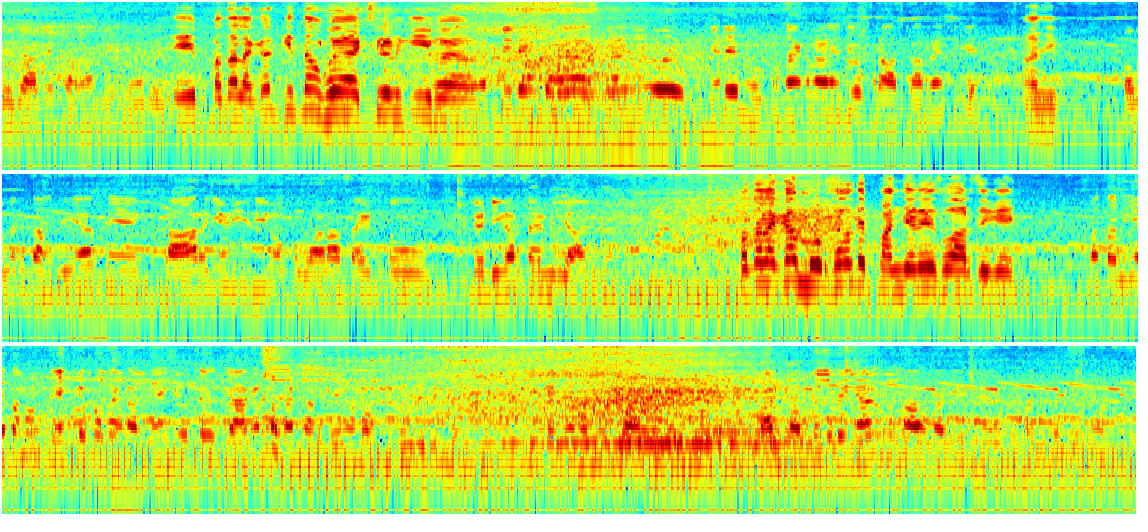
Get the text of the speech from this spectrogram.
ਉਹ ਜਾ ਕੇ ਧਾਰਾ ਦੇਖਦੇ ਨੇ। ਇਹ ਪਤਾ ਲੱਗਾ ਕਿੱਦਾਂ ਹੋਇਆ ਐਕਸੀਡੈਂਟ ਕੀ ਹੋਇਆ? ਐਕਸੀਡੈਂਟ ਹੋਇਆ ਇਸ ਤਰ੍ਹਾਂ ਜੀ ਉਹ ਜਿਹੜੇ ਮੋਟਰਸਾਈਕਲ ਵਾਲੇ ਸੀ ਉਹ ਕ੍ਰਾਸ ਕਰ ਰਹੇ ਸੀਗੇ। ਹਾਂਜੀ। ਪਬਲਿਕ ਦੱਸਦੀ ਆ ਤੇ ਕਾਰ ਜਿਹੜੀ ਸੀ ਉਹ ਫਗਵਾੜਾ ਸਾਈਡ ਤੋਂ ਚੰਡੀਗੜ੍ਹ ਸਾਈਡ ਨੂੰ ਜਾ ਰਹੀ ਪਤਾ ਲੱਗਾ ਮੋਟਰਸਾਈਕਲ ਤੇ ਪੰਜ ਜਣੇ ਸਵਾਰ ਸੀਗੇ? ਪਤਾ ਨਹੀਂ ਇਹ ਤਾਂ ਹੁਣ ਦੇਖ ਕੇ ਪਤਾ ਕਰਦੇ ਆ ਜੀ ਉੱਥੇ ਜਾ ਕੇ ਪਤਾ ਕਰਦੇ ਆ ਹਸਪੀਟਲ ਦੇ ਵਿੱਚ ਕਿ ਕਿੰਨੇ ਬੰਦੇ ਸਵਾਰ ਨੇ। ਪਰ ਪਬਲਿਕ ਦੇ ਕਹਿਣ ਮੁਤਾਬਕ ਆ ਜੀ ਮੇਰੇ ਪੰਜ ਬੰਦੇ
